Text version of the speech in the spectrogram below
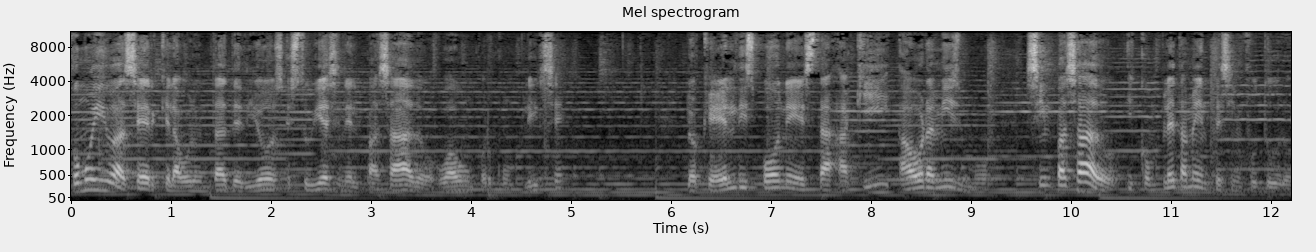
¿Cómo iba a ser que la voluntad de Dios estuviese en el pasado o aún por cumplirse? Lo que Él dispone está aquí, ahora mismo, sin pasado y completamente sin futuro,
